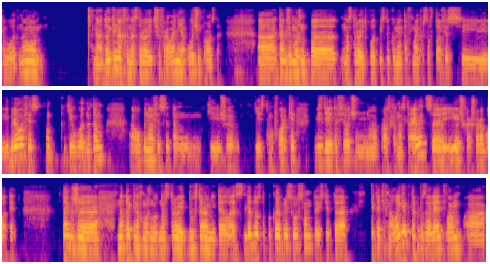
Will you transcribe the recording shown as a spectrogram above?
Вот. Но на токенах настроить шифрование очень просто. А, также можно настроить подпись документов Microsoft Office или LibreOffice, ну, какие угодно там, OpenOffice, там какие еще есть там форки. Везде это все очень просто настраивается и очень хорошо работает. Также на токенах можно настроить двухсторонний TLS для доступа к веб-ресурсам, то есть это такая технология, которая позволяет вам а,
